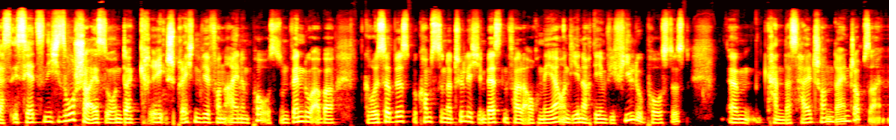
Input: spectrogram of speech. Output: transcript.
das ist jetzt nicht so scheiße und da sprechen wir von einem Post. Und wenn du aber größer bist, bekommst du natürlich im besten Fall auch mehr und je nachdem, wie viel du postest, ähm, kann das halt schon dein Job sein.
